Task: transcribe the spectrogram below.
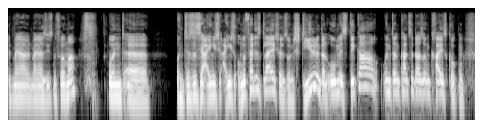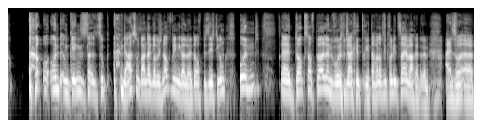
mit meiner, mit meiner süßen Firma. Und, äh, und das ist ja eigentlich, eigentlich ungefähr das Gleiche. So ein Stiel und dann oben ist dicker und dann kannst du da so im Kreis gucken. Und im Gegensatz dazu waren da, glaube ich, noch weniger Leute auf Besichtigung. Und äh, Dogs of Berlin wurde da gedreht. Da war doch die Polizeiwache drin. Also, äh,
